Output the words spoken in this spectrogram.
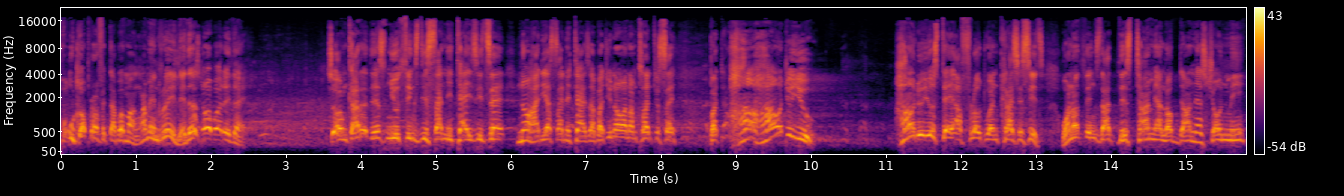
o tlo profeta bo mang? I mean really, there's nobody there. So nkare these new things the sanitize it no do you sanitizer but you know what I'm trying to say? But how, how do you how do you stay afloat when crisis hits? One of the things that this time here lockdown has shown me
